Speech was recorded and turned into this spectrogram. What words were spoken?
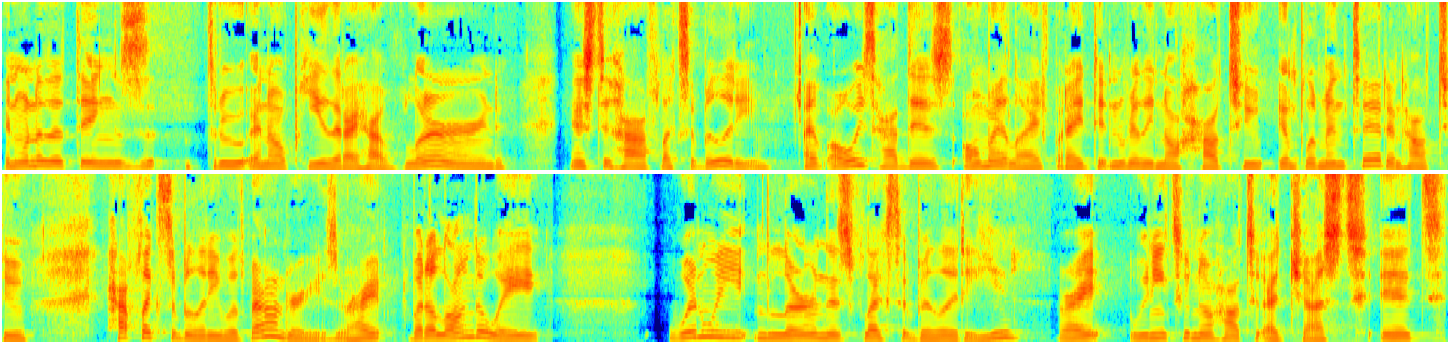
And one of the things through NLP that I have learned is to have flexibility. I've always had this all my life, but I didn't really know how to implement it and how to have flexibility with boundaries, right? But along the way, when we learn this flexibility, right, we need to know how to adjust it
